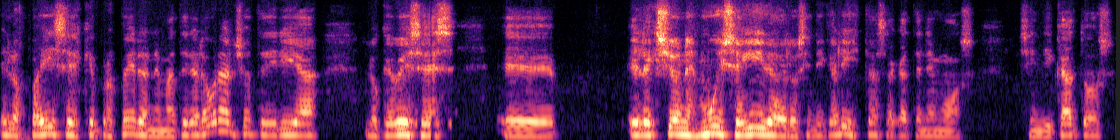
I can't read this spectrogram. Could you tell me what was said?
en los países que prosperan en materia laboral? Yo te diría, lo que ves es eh, elecciones muy seguidas de los sindicalistas. Acá tenemos sindicatos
